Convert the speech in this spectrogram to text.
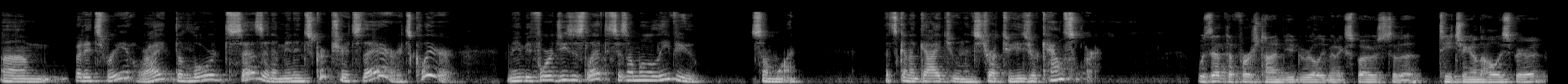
Um, but it's real, right? The Lord says it. I mean, in Scripture, it's there, it's clear. I mean, before Jesus left, He says, I'm going to leave you someone that's going to guide you and instruct you. He's your counselor. Was that the first time you'd really been exposed to the teaching on the Holy Spirit?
